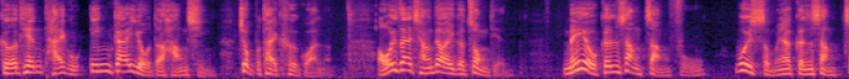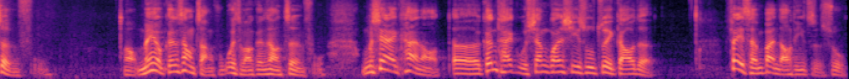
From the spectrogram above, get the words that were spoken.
隔天台股应该有的行情，就不太客观了。啊，我一直在强调一个重点：没有跟上涨幅，为什么要跟上振幅？哦，没有跟上涨幅，为什么要跟上振幅？我们先来看哦，呃，跟台股相关系数最高的费城半导体指数。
